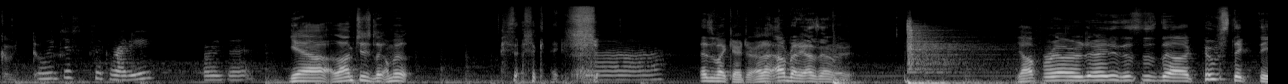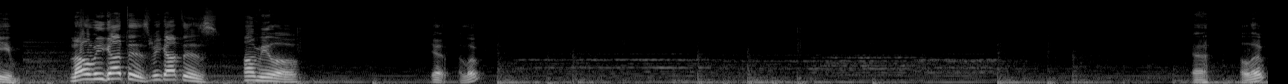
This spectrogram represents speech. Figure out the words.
Can we just click ready? Or is it? Yeah, I'm just. I'm gonna. okay. Uh, This is my character. I- I'm ready. I'm ready. Y'all for real? This is the acoustic team. No, we got this. We got this. Huh, Milo? Yeah. Hello? Yeah. Hello?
